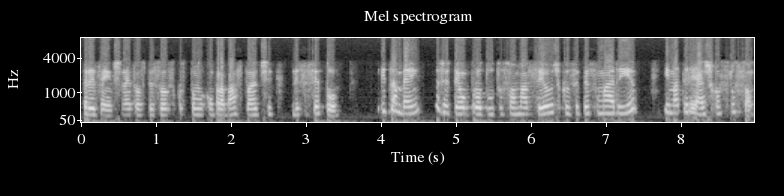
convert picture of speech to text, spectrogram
presente, né? Então as pessoas costumam comprar bastante nesse setor. E também a gente tem o produtos farmacêuticos e perfumaria e materiais de construção.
